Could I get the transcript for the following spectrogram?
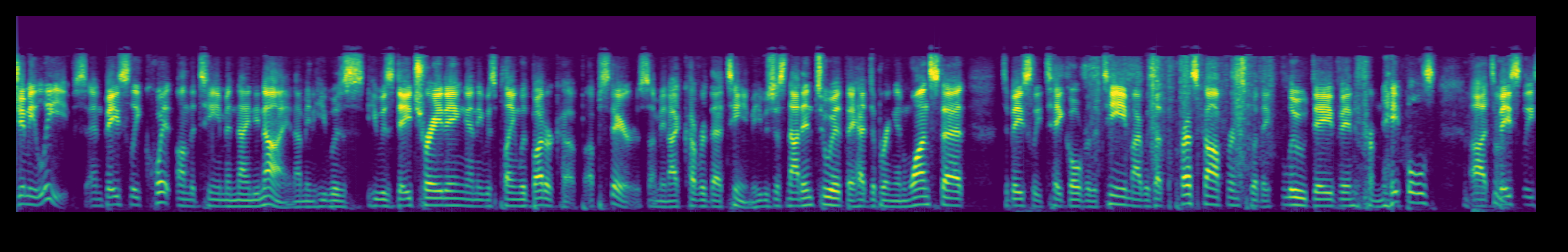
Jimmy leaves and basically quit on the team in '99. I mean, he was he was day trading and he was playing with Buttercup upstairs. I mean, I covered that team. He was just not into it. They had to bring in Wannstedt to basically take over the team. I was at the press conference where they flew Dave in from Naples uh, to basically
